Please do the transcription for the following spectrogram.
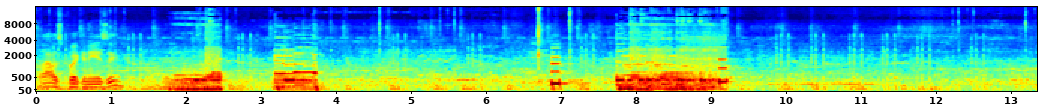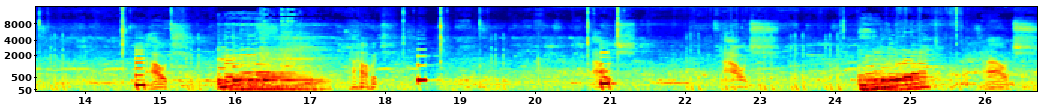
Well, that was quick and easy. Ouch. Ouch. Ouch. Ouch. Ouch.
